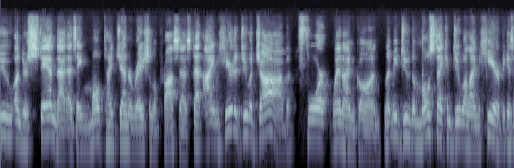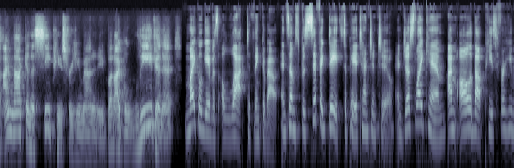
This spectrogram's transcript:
do understand that as a multi-generational process that i'm here to do a job for when i'm gone. Let me do the most i can do while i'm here because i'm not going to see peace for humanity but i believe in it. Michael gave us a lot to think about and some specific dates to pay attention to. And just like him, I'm all about peace for humanity,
